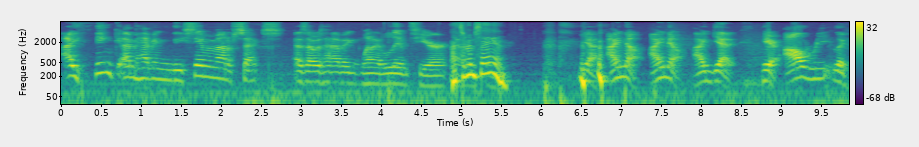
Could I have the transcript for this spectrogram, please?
I think I'm having the same amount of sex as I was having when I lived here. That's what I'm saying. yeah, I know, I know, I get it. Here, I'll read. Look,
